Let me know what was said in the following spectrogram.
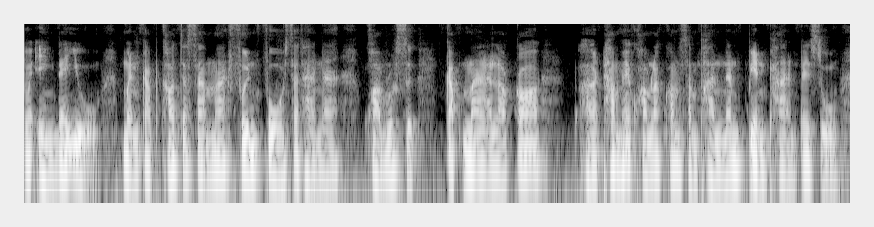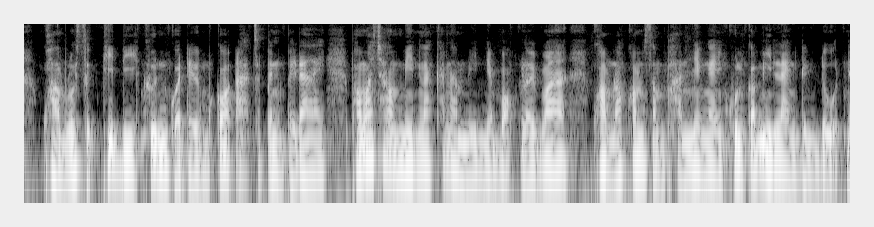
ตัวเองได้อยู่เหมือนกับเขาจะสามารถฟื้นฟูสถานะความรู้สึกกลับมาแล้วก็เอ่อทำให้ความรักความสัมพันธ์นั้นเปลี่ยนผ่านไปสู่ความรู้สึกที่ดีขึ้นกว่าเดิมก็อาจจะเป็นไปได้ เพราะว่าชาวมีนลัคนามีนอย่าบอกเลยว่าความรักความสัมพันธ์ยังไงคุณก็มีแรงดึงดูดใน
